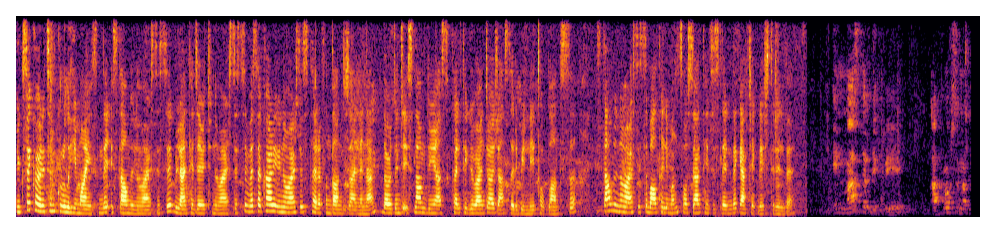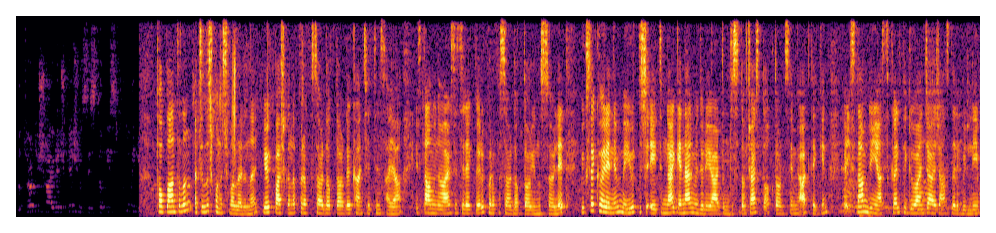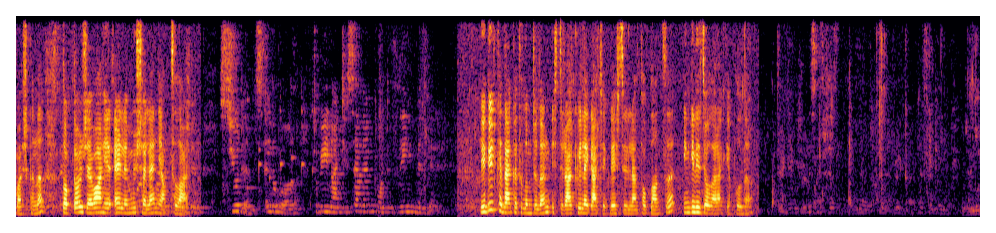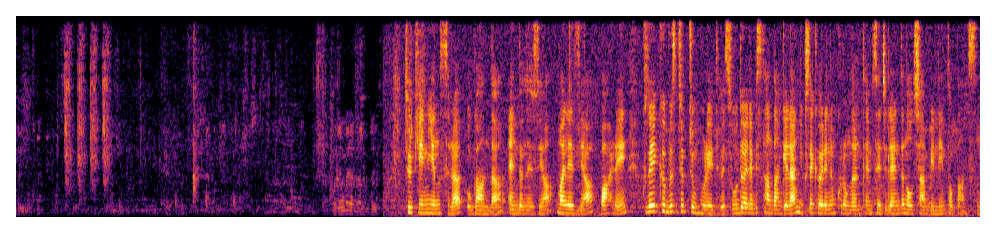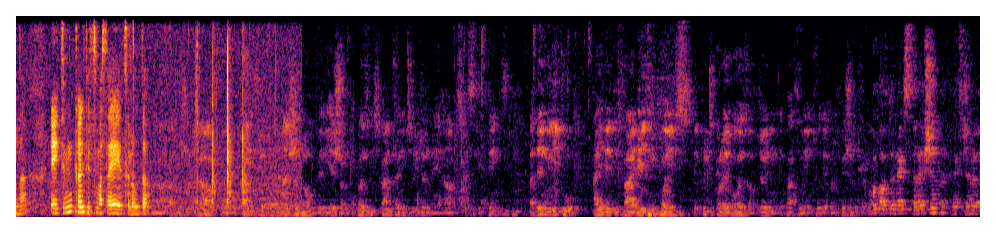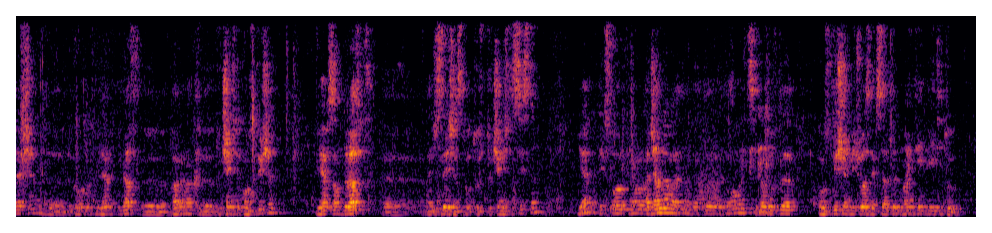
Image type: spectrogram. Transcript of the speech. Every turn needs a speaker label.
Speaker 1: Yüksek Öğretim Kurulu himayesinde İstanbul Üniversitesi, Bülent Ecevit Üniversitesi ve Sakarya Üniversitesi tarafından düzenlenen 4. İslam Dünyası Kalite Güvence Ajansları Birliği toplantısı İstanbul Üniversitesi Baltalimanı Sosyal Tesislerinde gerçekleştirildi. Toplantının açılış konuşmalarını YÖK Başkanı Profesör Doktor Gökhan Çetinsaya, İstanbul Üniversitesi Rektörü Profesör Doktor Yunus Söylet, Yükseköğrenim ve Yurtdışı Eğitimler Genel Müdürü Yardımcısı Doçent Doktor Semih Aktekin ve İslam Dünyası Kalite Güvence Ajansları Birliği Başkanı Doktor Cevahir Erle Müşelen yaptılar.
Speaker 2: students in the world to be 97.3 million.
Speaker 1: 7 ülkeden katılımcıların iştirakıyla gerçekleştirilen toplantı İngilizce olarak yapıldı. Türkiye'nin yanı sıra Uganda, Endonezya, Malezya, Bahreyn, Kuzey Kıbrıs Türk Cumhuriyeti ve Suudi Arabistan'dan gelen yükseköğrenim kurumlarının temsilcilerinden oluşan birliğin toplantısında eğitimin kalitesi masaya yatırıldı.
Speaker 3: identify meeting points, the critical levels of joining
Speaker 4: After next election, next general election, uh, the government will have enough uh, parliament uh, to change the constitution. We have some draft uh, legislations to, to, to change the system. Yeah, it's on our agenda, at the, at, the, at the moment because of the constitution which was accepted 1982.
